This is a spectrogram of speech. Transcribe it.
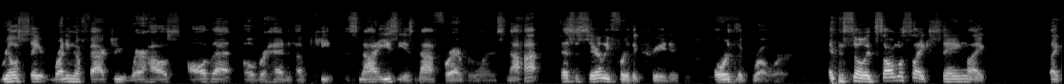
real estate, running a factory, warehouse, all that overhead and upkeep. It's not easy. It's not for everyone. It's not necessarily for the creative or the grower and so it's almost like saying like like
